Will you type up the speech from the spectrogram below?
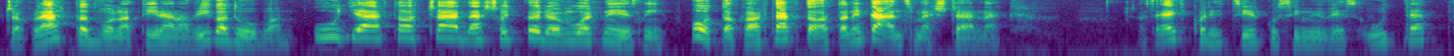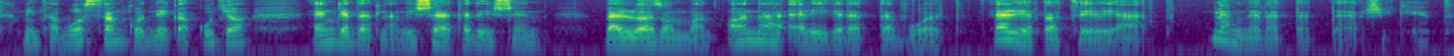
Csak láttad volna téren a vigadóban? Úgy járta a csárdás, hogy öröm volt nézni. Ott akarták tartani táncmesternek. Az egykori cirkuszi művész úgy tett, mintha bosszankodnék a kutya engedetlen viselkedésén, belül azonban annál elégedettebb volt. Elért a célját. Megnevettette Erzsikét.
